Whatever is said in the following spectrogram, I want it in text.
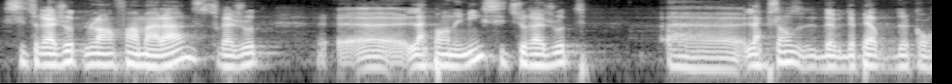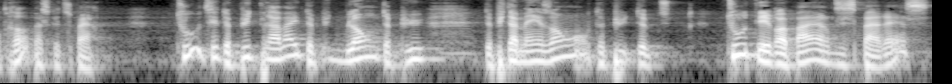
Si tu rajoutes l'enfant malade, si tu rajoutes euh, la pandémie, si tu rajoutes euh, l'absence de, de perte de contrat, parce que tu perds tout, tu sais, t'as plus de travail, t'as plus de blonde, t'as plus, t'as plus ta maison, t'as plus, tous tes repères disparaissent.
